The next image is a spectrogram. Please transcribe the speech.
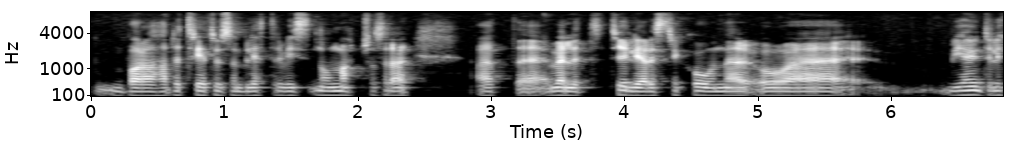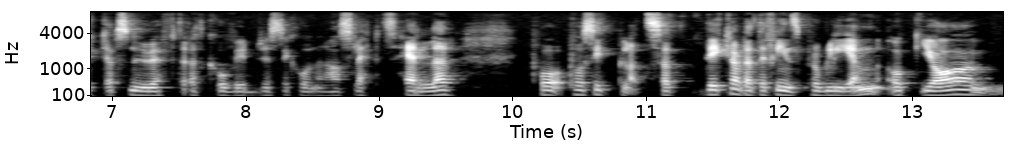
bara hade 3000 biljetter i någon match och sådär. Att, eh, väldigt tydliga restriktioner och eh, vi har ju inte lyckats nu efter att covid-restriktionerna har släppts heller på, på sittplats. Så det är klart att det finns problem och jag,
